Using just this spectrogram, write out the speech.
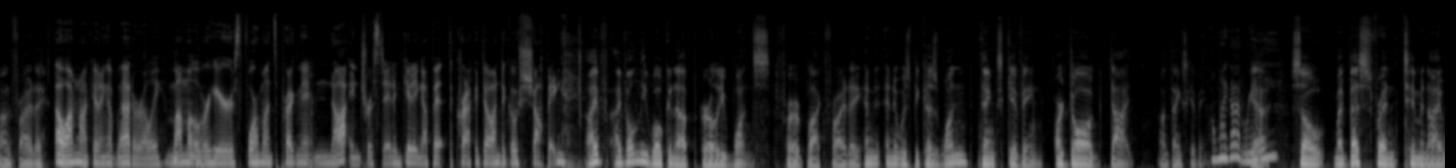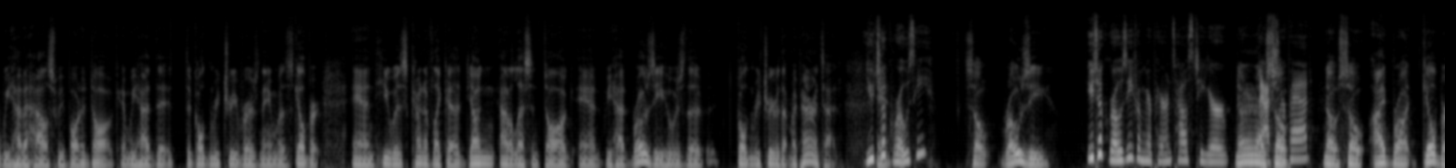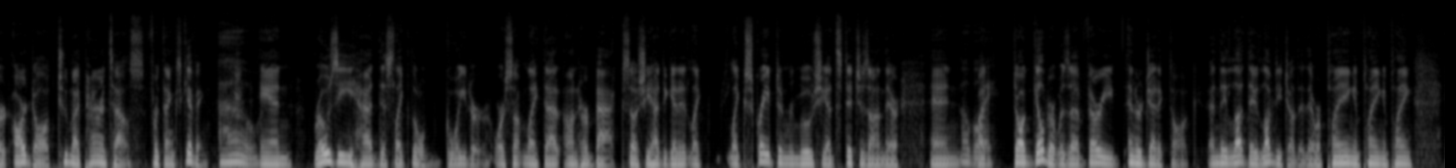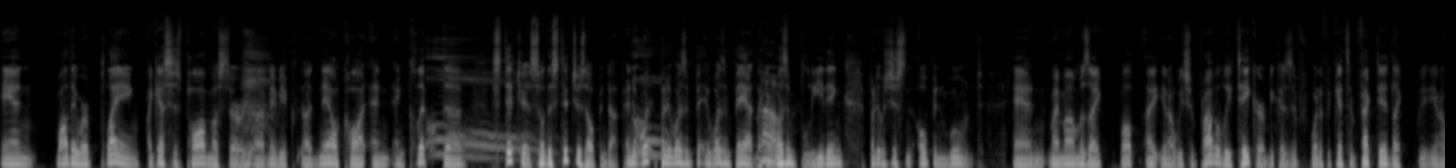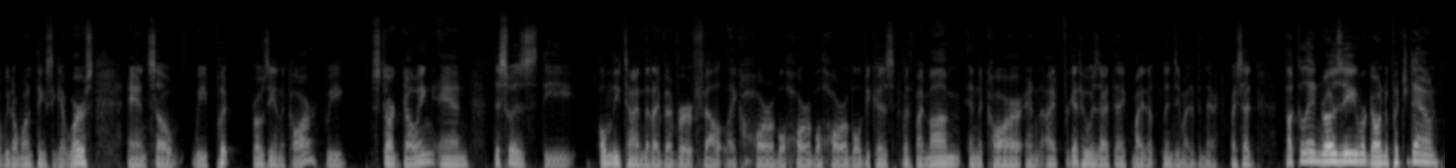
on Friday. oh, I'm not getting up that early. Mama over here is four months pregnant and not interested in getting up at the crack of dawn to go shopping. I've I've only woken up early once for Black Friday, and and it was because one Thanksgiving our dog died on Thanksgiving. Oh my God, really? Yeah. So my best friend Tim and I, we had a house. We bought a dog, and we had the the golden retriever. His name was Gilbert, and he was kind of like a young adolescent dog. And we had Rosie, who was the golden retriever that my parents had. You took Rosie? So Rosie, You took Rosie from your parents' house to your no, no, no. bachelor so pad? no, so I brought Gilbert, our dog, to my parents' house for Thanksgiving. Oh. and Rosie had this like little goiter or something like that on her back, so she had to get it like like scraped and removed. She had stitches on there, and Oh, my dog Gilbert was a very energetic dog, and they loved they loved each other. They were playing and playing and playing, and while they were playing, I guess his paw must or uh, maybe a, a nail caught and and clipped the stitches. So the stitches opened up. And it was but it wasn't it wasn't bad. Like Oh. it wasn't bleeding but it was just an open wound. And my mom was like well I you know we should probably take her because if what if it gets infected? Like we- you know we don't want things to get worse. And so we put Rosie in the car. We start going. And this was the only time that I've ever felt like horrible, horrible, horrible because with my mom in the car and I forget who was there, I think might have Lindsay might have been there. I said, Buckle in, Rosie, we're going to put you down.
